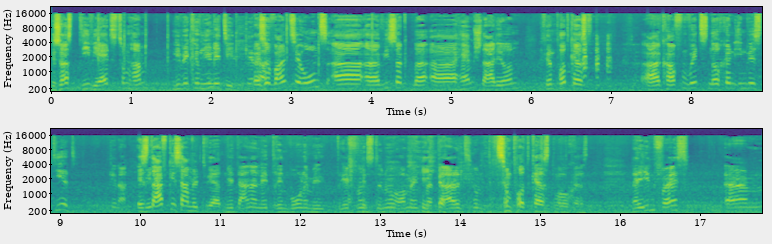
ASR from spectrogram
Das heißt, die wäre jetzt zum Haben, liebe Community. Genau. Also, wenn ihr uns, äh, äh, wie sagt man, äh, Heimstadion für einen Podcast äh, kaufen wollt, nachher investiert. Genau. Es wir, darf gesammelt werden wir da nicht drin wohnen, wir treffen uns da nur einmal im Quartal zum zum Podcast machen. Na jedenfalls, ähm,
